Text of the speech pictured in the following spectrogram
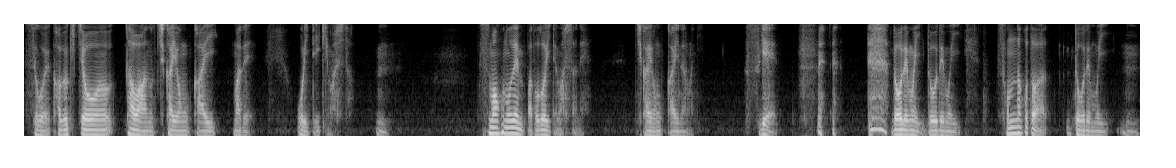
すごい、歌舞伎町タワーの地下4階まで降りていきました。うん。スマホの電波届いてましたね。地下4階なのに。すげえ。どうでもいい、どうでもいい。そんなことはどうでもいい。うん。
